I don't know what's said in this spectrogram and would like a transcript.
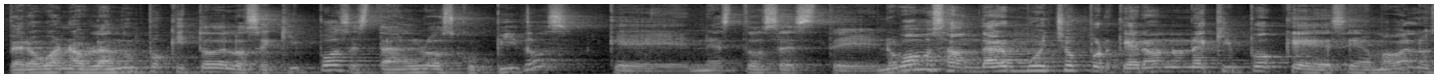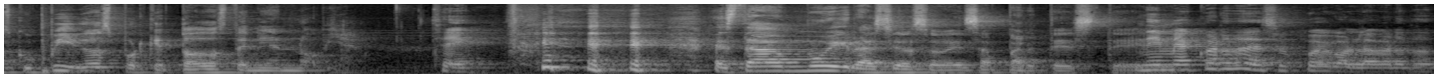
Pero bueno, hablando un poquito de los equipos, están los Cupidos, que en estos, este, no vamos a ahondar mucho porque eran un equipo que se llamaban los Cupidos porque todos tenían novia. Sí. Estaba muy gracioso esa parte, este. Ni me acuerdo de su juego, la verdad.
